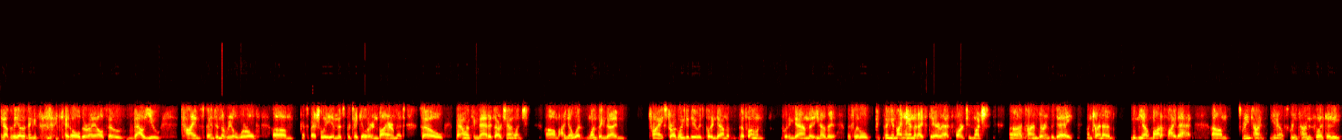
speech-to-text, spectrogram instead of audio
you know, but the other thing is, as I get older, I also value time spent in the real world, um, especially in this particular environment. So balancing that is our challenge. Um, I know what one thing that I'm trying, struggling to do is putting down the, the phone, putting down the, you know, the this little thing in my hand that I stare at far too much uh, time during the day. I'm trying to, you know, modify that. Um, screen time, you know, screen time is like a,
